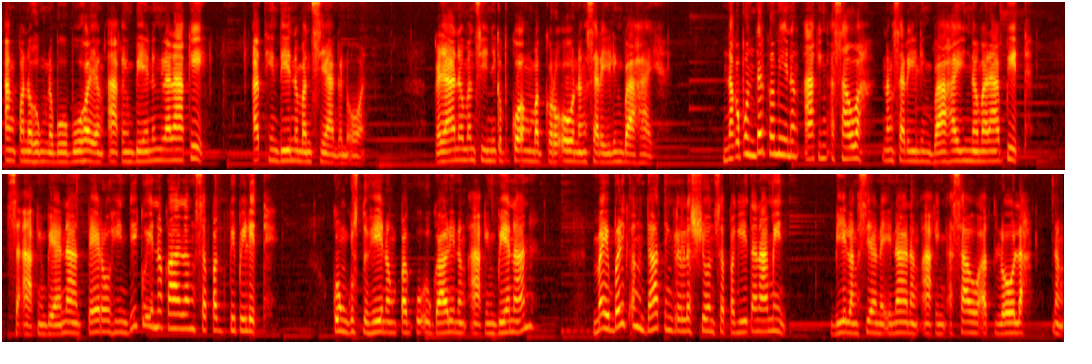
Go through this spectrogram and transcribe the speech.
ang panahong nabubuhay ang aking biyanang lalaki at hindi naman siya ganoon. Kaya naman sinikap ko ang magkaroon ng sariling bahay. Nakapundar kami ng aking asawa ng sariling bahay na malapit sa aking biyanan pero hindi ko inakalang sa pagpipilit. Kung gustuhin ang pag-uugali ng aking biyanan, maibalik ang dating relasyon sa pagitan namin bilang siya na ina ng aking asawa at lola ng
